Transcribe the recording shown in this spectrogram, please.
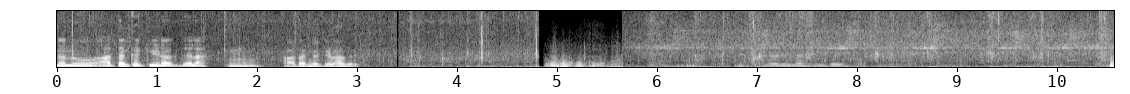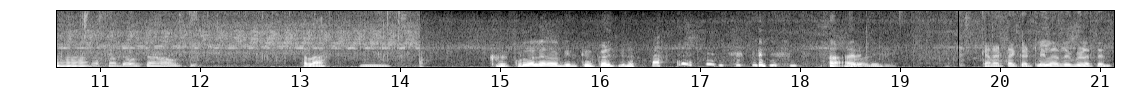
ನಾನು ಆತಂಕಕ್ಕೀಡಾಗ್ದೆ ಅಲ್ಲ? ಹ್ಞೂ ಆತಂಕ ಕೇಳಾದ್ರಿ ಹಾಂ ಹೊಸ ದೌತಣ ಅವತ್ತು ಅಲ್ಲ ಕುಡುವಲ್ಲೆಲ್ಲ ಬಿದ್ದು ಕಳಿಸಿದ ಕರೆಕ್ಟಾಗಿ ಕಟ್ಟಲಿಲ್ಲ ಅಂದರೆ ಬೀಳುತ್ತೆ ಅಂತ.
